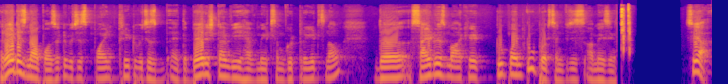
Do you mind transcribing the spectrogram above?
red is now positive which is 0.32 which is at the bearish time we have made some good trades now. The sideways market 2.2 percent which is amazing. So yeah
